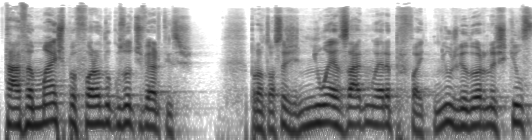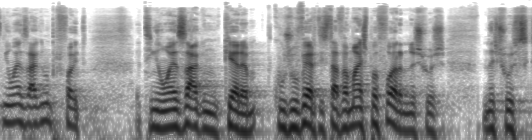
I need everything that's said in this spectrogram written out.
estava mais para fora do que os outros vértices. Pronto, ou seja, nenhum hexágono era perfeito. Nenhum jogador na skills tinha um hexágono perfeito. Tinha um hexágono que era, cujo vértice estava mais para fora nas suas, nas, suas,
